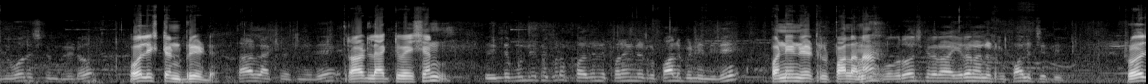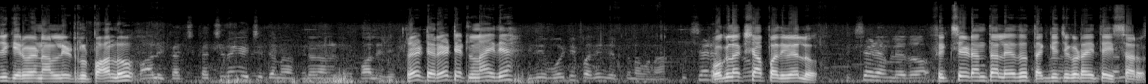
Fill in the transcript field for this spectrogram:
ఇది Holstein breed Holstein breed third activation ఇది. థ్రాడ్ యాక్టివేషన్ ఇంతకు ముందు అయితే కూడా పది పన్నెండు లీటర్ పాలు పిండింది ఇది. పన్నెండు లీటర్ల పాలనా? ఒక రోజుకి ఇరవై నాలుగు లీటర్ పాలు ఇచ్చింది. రోజుకి ఇరవై నాలుగు లీటర్ల పాలు. పాలు ఖచ్చి- ఖచ్చితంగా ఇచ్చిద్ది అన్న ఇరవై నాలుగు లీటర్ పాలు ఇది. రేట్ రేట్ ఎట్లనా ఇది? ఒక లక్ష పదివేలు. ఫిక్సెడ్ ఏం లేదు. ఫిక్స్డ్ అంతా లేదు తగ్గించి కూడా అయితే ఇస్తారు.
